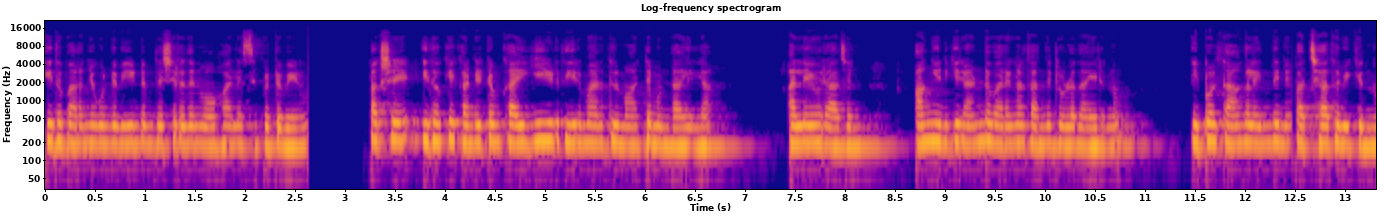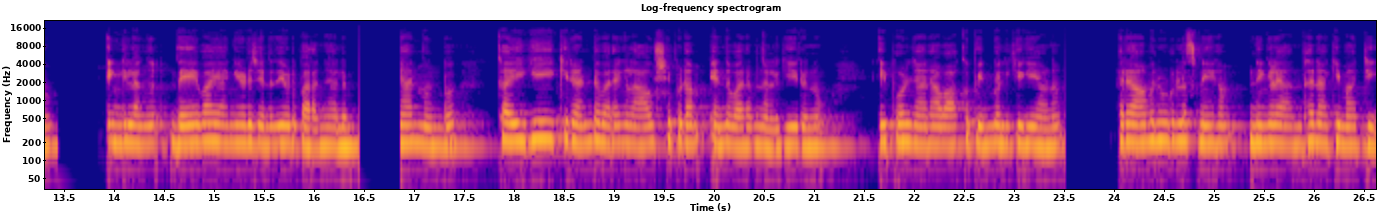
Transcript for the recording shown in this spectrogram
ഇത് പറഞ്ഞുകൊണ്ട് വീണ്ടും ദശരഥൻ മോഹാലസ്യപ്പെട്ടു വീണു. പക്ഷേ ഇതൊക്കെ കണ്ടിട്ടും കൈകിയുടെ തീരുമാനത്തിൽ മാറ്റമുണ്ടായില്ല. അല്ലയോ രാജൻ അങ്ങ് എനിക്ക് രണ്ട് വരങ്ങൾ തന്നിട്ടുള്ളതായിരുന്നു. ഇപ്പോൾ താങ്കൾ എന്തിന് പശ്ചാത്തപിക്കുന്നു? എങ്കിൽ അങ്ങ് ദയവായി അങ്ങയുടെ ജനതയോട് പറഞ്ഞാലും. ഞാൻ മുൻപ് കൈകേയിക്ക് രണ്ട് വരങ്ങൾ ആവശ്യപ്പെടാം എന്ന് വരം നൽകിയിരുന്നു. ഇപ്പോൾ ഞാൻ ആ വാക്ക് പിൻവലിക്കുകയാണ്. രാമനോടുള്ള സ്നേഹം നിങ്ങളെ അന്ധനാക്കി മാറ്റി.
